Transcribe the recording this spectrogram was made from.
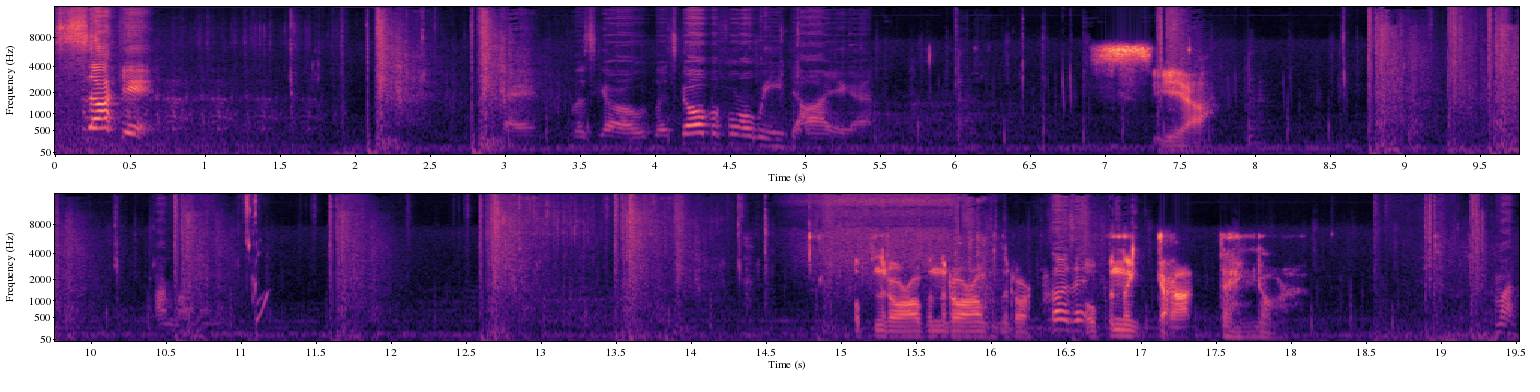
Suck it. Okay, let's go. Let's go before we die again. Yeah. I'm running. Open the door, open the door, open the door. Close it. Open the goddamn door. Come on.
